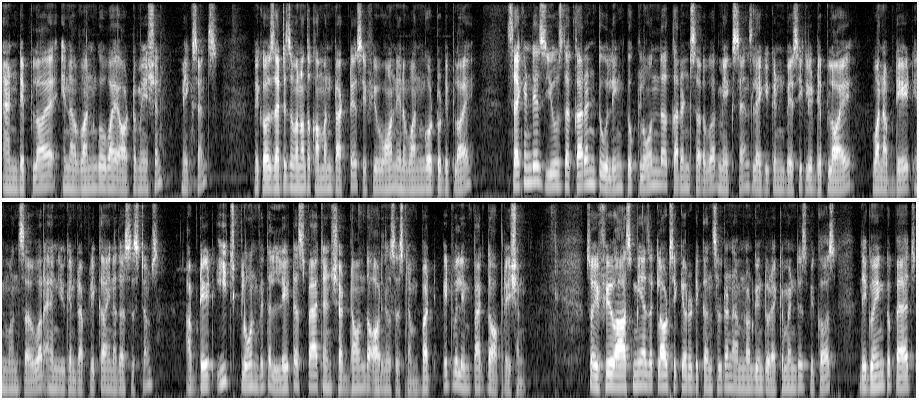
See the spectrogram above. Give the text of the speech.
and deploy in a one go by automation. Makes sense because that is one of the common practice if you want in one go to deploy. Second is use the current tooling to clone the current server makes sense like you can basically deploy one update in one server and you can replica in other systems. Update each clone with the latest patch and shut down the original system but it will impact the operation. So if you ask me as a cloud security consultant, I'm not going to recommend this because they're going to patch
